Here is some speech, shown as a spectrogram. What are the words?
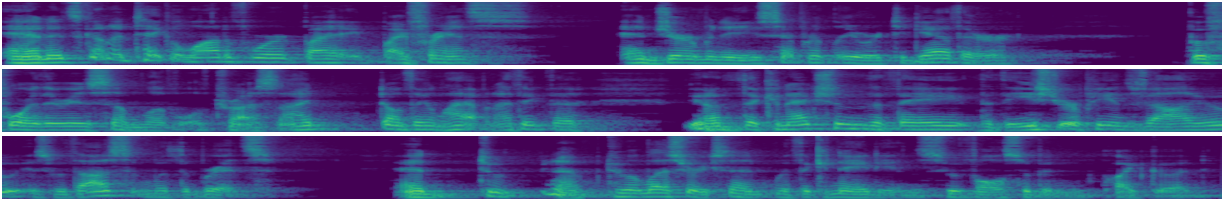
And it's going to take a lot of work by, by France and Germany separately or together before there is some level of trust. And I don't think it'll happen. I think the you know the connection that they that the East Europeans value is with us and with the Brits, and to you know to a lesser extent with the Canadians who've also been quite good.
